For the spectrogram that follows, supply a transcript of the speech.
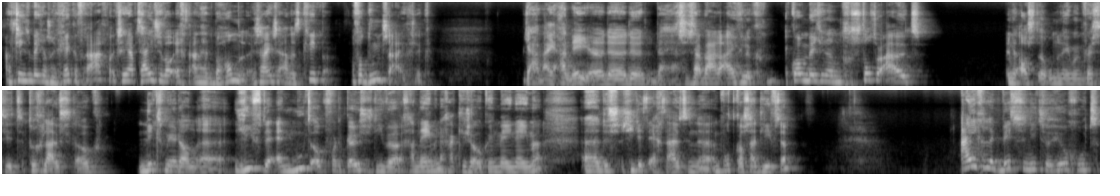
Het klinkt een beetje als een gekke vraag, maar ik zei, ja, zijn ze wel echt aan het behandelen? Zijn ze aan het knippen? Of wat doen ze eigenlijk? Ja, nou ja, nee, eh, de, de, nou ja, ze waren eigenlijk... Er kwam een beetje een gestotter uit. En als de ondernemer in kwestie dit terugluistert ook... niks meer dan uh, liefde en moed ook voor de keuzes die we gaan nemen. Daar ga ik je zo ook in meenemen. Uh, dus zie dit echt uit een, een podcast uit liefde. Eigenlijk wist ze niet zo heel goed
